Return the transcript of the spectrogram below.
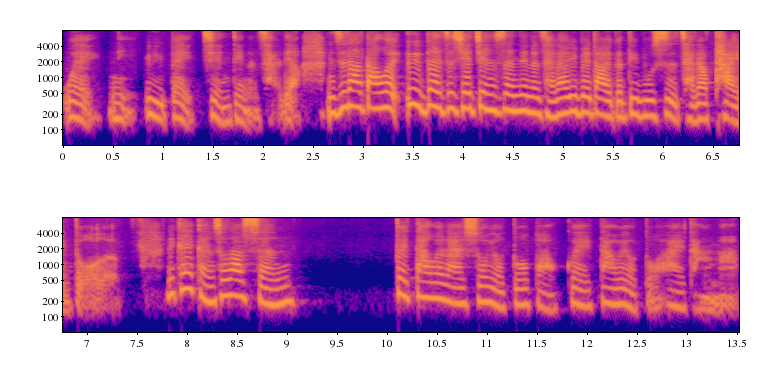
为你预备鉴定的材料，你知道大卫预备这些建圣殿的材料，预备到一个地步是材料太多了。你可以感受到神对大卫来说有多宝贵，大卫有多爱他吗？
